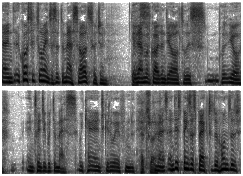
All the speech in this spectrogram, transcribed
And of course, it reminds us of the Mass also, John. The Yes. Lamb of God on the altar is, you know, intrinsic with the Mass. We can't get away from the, That's the. Mass. And this brings us back to the 100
